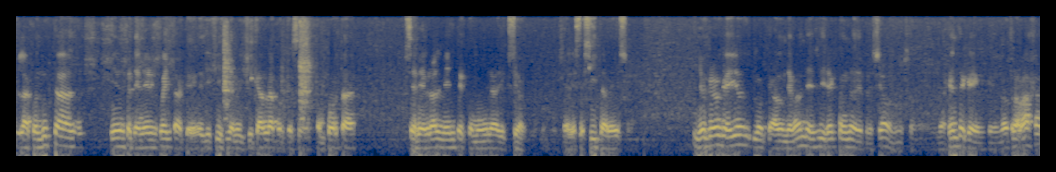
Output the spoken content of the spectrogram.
la conducta tienes que tener en cuenta que es difícil modificarla porque se comporta cerebralmente como una adicción. Se necesita de eso. Yo creo que ellos lo que a donde van es directo a una depresión. la gente que, no trabaja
